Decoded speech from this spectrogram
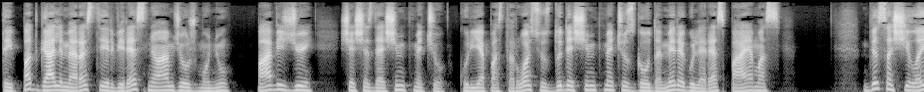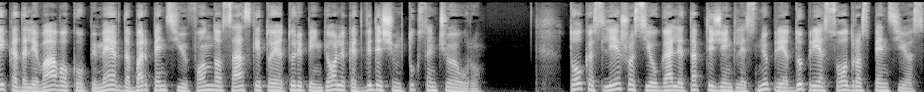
Taip pat galime rasti ir vyresnio amžiaus žmonių, pavyzdžiui, 60-mečių, kurie pastaruosius 20 mečius gaudami reguliarias pajamas, Visą šį laiką dalyvavo kaupime ir dabar pensijų fondo sąskaitoje turi 15-20 tūkstančių eurų. Tokios lėšos jau gali tapti ženklesniu priedu prie sodros pensijos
